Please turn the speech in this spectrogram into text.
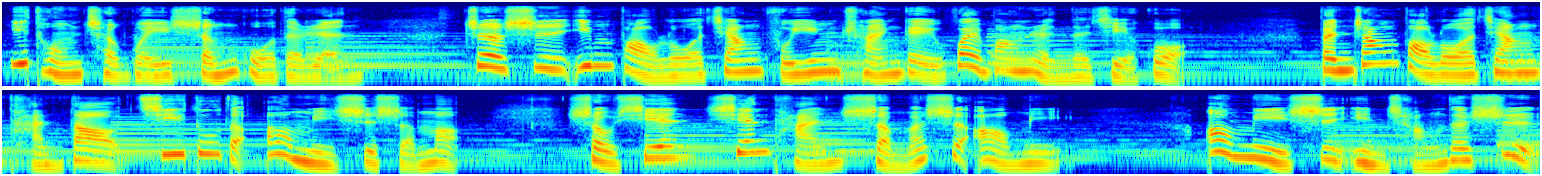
一同成为神国的人，这是因保罗将福音传给外邦人的结果。本章保罗将谈到基督的奥秘是什么。首先，先谈什么是奥秘。奥秘是隐藏的事，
